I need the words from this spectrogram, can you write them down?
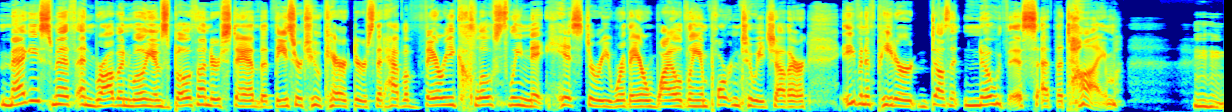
Maggie Smith and Robin Williams both understand that these are two characters that have a very closely knit history where they are wildly important to each other, even if Peter doesn't know this at the time. hmm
